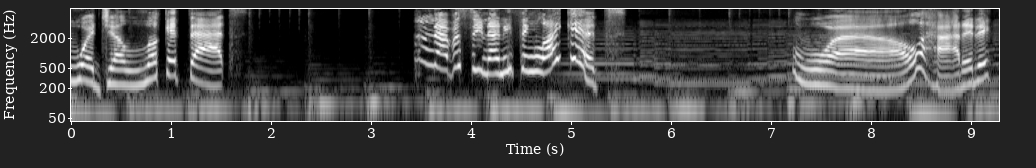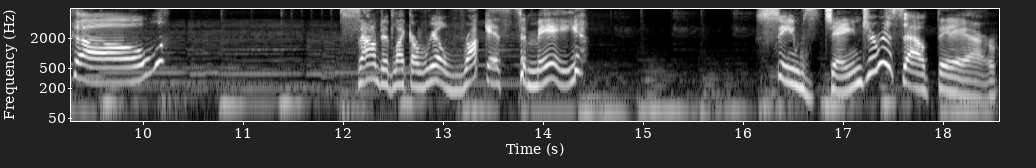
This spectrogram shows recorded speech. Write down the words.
Would you look at that? Never seen anything like it. Well, how did it go? Sounded like a real ruckus to me. Seems dangerous out there.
